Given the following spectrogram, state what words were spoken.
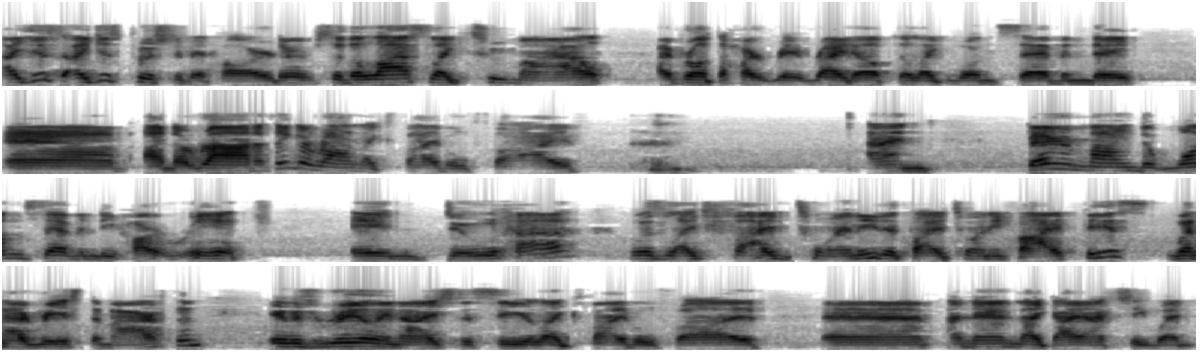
i just i just pushed a bit harder. So the last like two mile i brought the heart rate right up to like 170 um and i ran i think i ran like 505 and bear in mind that 170 heart rate in Doha was like 520 to 525 pace when I raced the marathon. It was really nice to see like 505. Um, and then like I actually went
